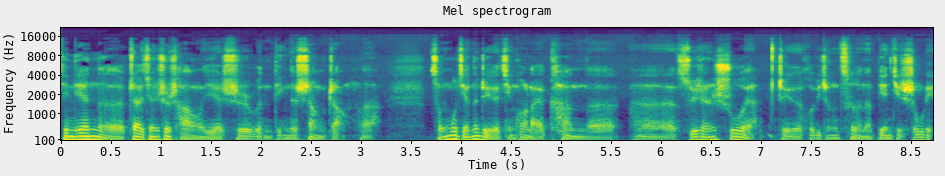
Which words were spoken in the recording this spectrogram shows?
今天呢，债券市场也是稳定的上涨啊。从目前的这个情况来看呢，呃，虽然说呀，这个货币政策呢边际收敛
